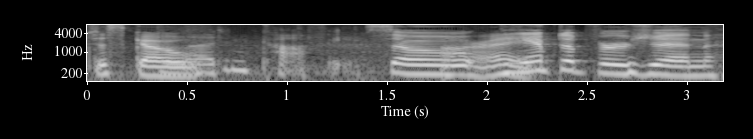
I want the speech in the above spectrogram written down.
Just go. Blood and coffee. So All right. the amped up version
